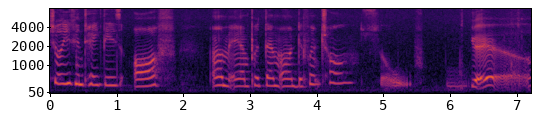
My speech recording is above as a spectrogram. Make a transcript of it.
sure you can take these off um and put them on different charms. So yeah.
